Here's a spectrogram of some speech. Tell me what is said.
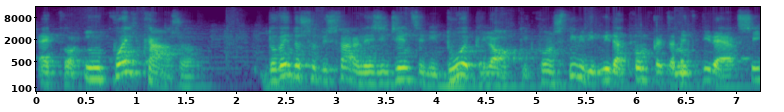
Ecco in quel caso dovendo soddisfare le esigenze di due piloti con stili di guida completamente diversi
